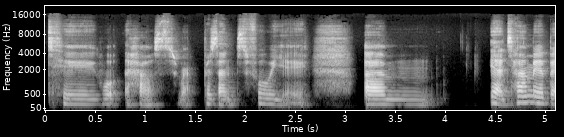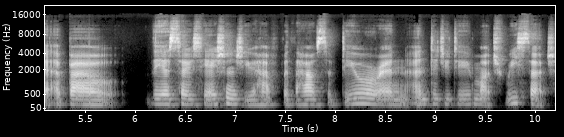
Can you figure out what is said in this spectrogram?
to what the house represents for you. Um, yeah, tell me a bit about the associations you have with the House of Dior, and, and did you do much research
